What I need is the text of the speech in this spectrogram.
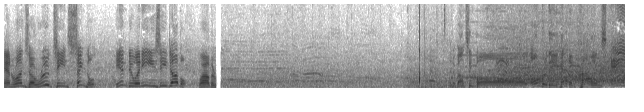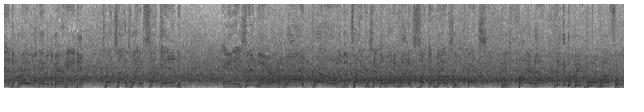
and runs a routine single into an easy double. Well, the And a bouncing ball over the head of Collins, and Abreu unable to barehand it. Prince on his way to second, and he's in there on a wide throw, and the Tigers have the winning run at second base, and Prince is fired up. Look at the big boy hustle.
